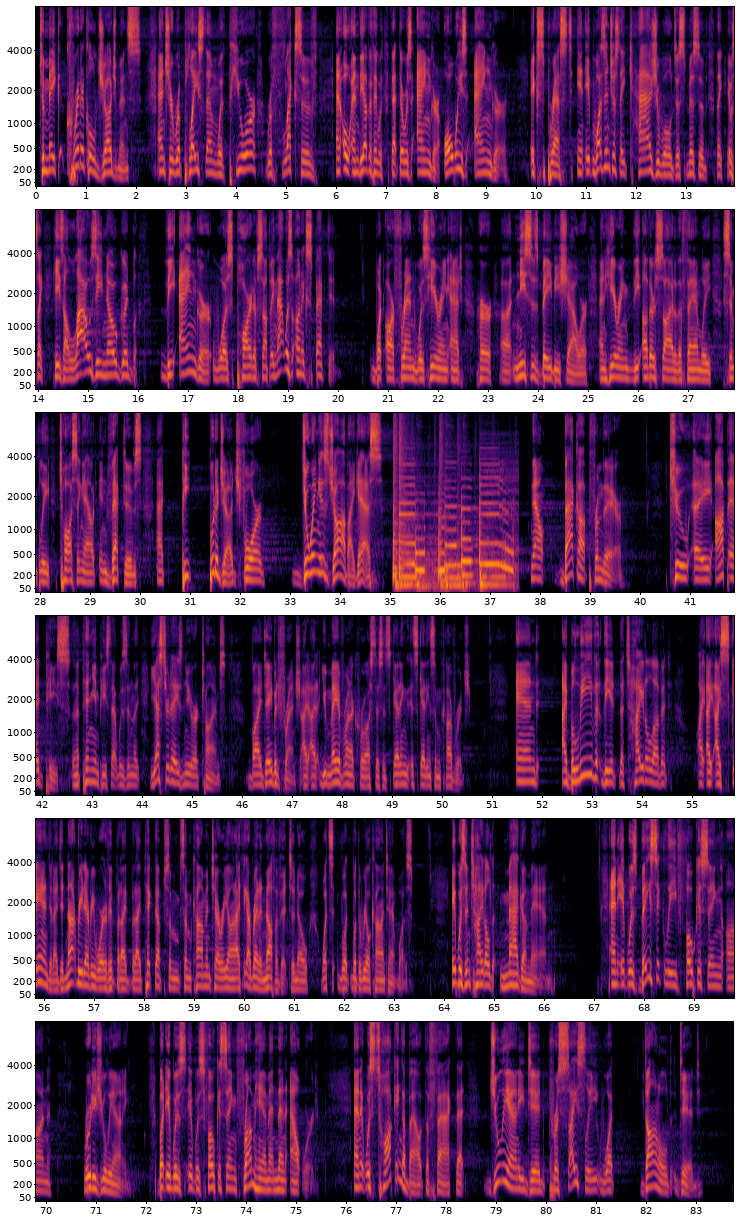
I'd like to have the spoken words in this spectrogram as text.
to make critical judgments and to replace them with pure reflexive and oh and the other thing was that there was anger always anger expressed in it wasn't just a casual dismissive thing it was like he's a lousy no good the anger was part of something that was unexpected what our friend was hearing at her uh, niece's baby shower and hearing the other side of the family simply tossing out invectives at Pete Buttigieg for doing his job, I guess. Now, back up from there to a op-ed piece, an opinion piece that was in the yesterday's New York Times by David French. I, I, you may have run across this. It's getting it's getting some coverage, and I believe the the title of it. I, I, I, scanned it. I did not read every word of it, but I but I picked up some some commentary on. I think I read enough of it to know what's what, what the real content was. It was entitled MAGA Man, and it was basically focusing on Rudy Giuliani, but it was it was focusing from him and then outward. And it was talking about the fact that Giuliani did precisely what Donald did.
